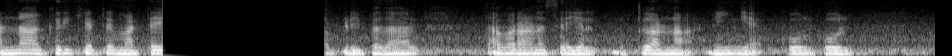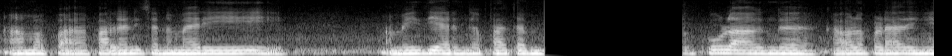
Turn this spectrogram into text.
அண்ணா கிரிக்கெட்டு மட்டை பிடிப்பதால் தவறான செயல். முத்து அண்ணா நீங்கள் கோல் கோல். ஆமாப்பா பழனி சொன்ன மாதிரி அமைதியாக இருங்கப்பா தம்பி. கூல் ஆகுங்க. கவலைப்படாதீங்க.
